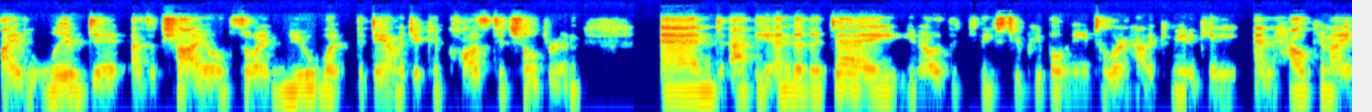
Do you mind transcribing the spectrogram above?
I lived it as a child, so I knew what the damage it could cause to children. And at the end of the day, you know, the, these two people need to learn how to communicate, and how can I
